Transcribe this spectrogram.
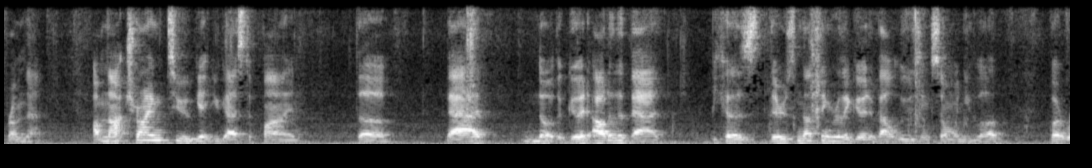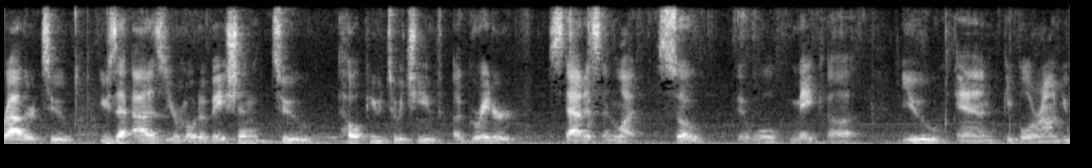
from that. I'm not trying to get you guys to find the bad, no, the good out of the bad, because there's nothing really good about losing someone you love, but rather to use that as your motivation to help you to achieve a greater status in life. So it will make uh, you and people around you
